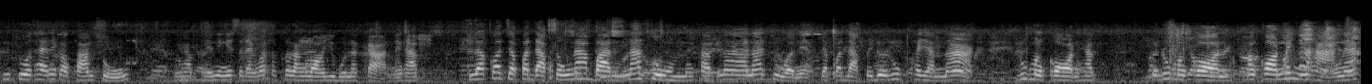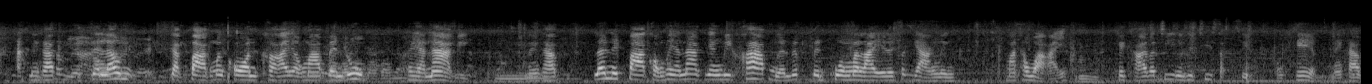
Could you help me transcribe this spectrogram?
คือตัวแทนให้กับความสูงนะครับเห็นอย่างนี้แสดงว่าเขากำลังลอยอยู่บนอากาศนะครับ แล้วก็จะประดับตรงหน้าบันหน้าซุ่มนะครับ หน้าหน้าจั่วเนี่ยจะประดับไปด้วยรูปพญานาครูปมังกรครับ เป็นรูปมังกร มังกรไม่มีหางนะนะครับ เสร็จแล้วจากปากมังกรคลายออกมาเป็นรูปพญานาคอีกนะครับ แล้วในปากของพญานาคยังมีคราบเหมือนเป็นพวงมาลัยอะไรสักอย่างหนึ่งมาถวายคล้ายๆว่าที่นี้คือที่ศักดิ์สิทธิ์ของเทพนะครับ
